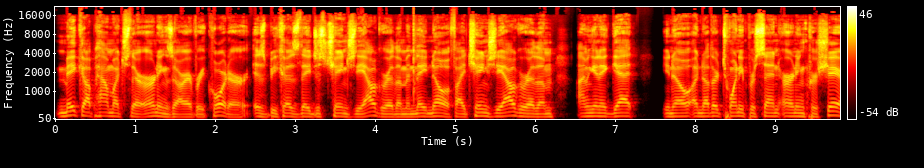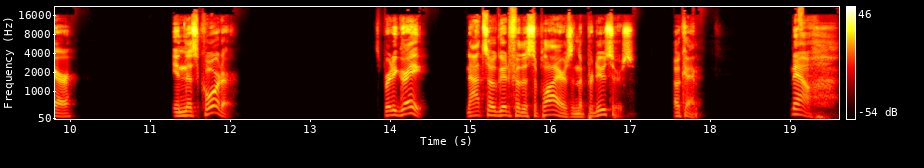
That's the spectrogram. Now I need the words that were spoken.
make up how much their earnings are every quarter is because they just change the algorithm and they know if I change the algorithm, I'm going to get, you know, another 20% earning per share in this quarter. It's pretty great. Not so good for the suppliers and the producers. Okay. Now,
